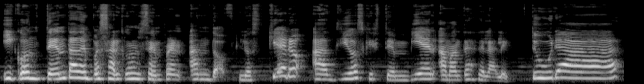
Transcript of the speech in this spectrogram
y contenta de empezar con Sempre and Dove. Los quiero, adiós, que estén bien, amantes de la lectura.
